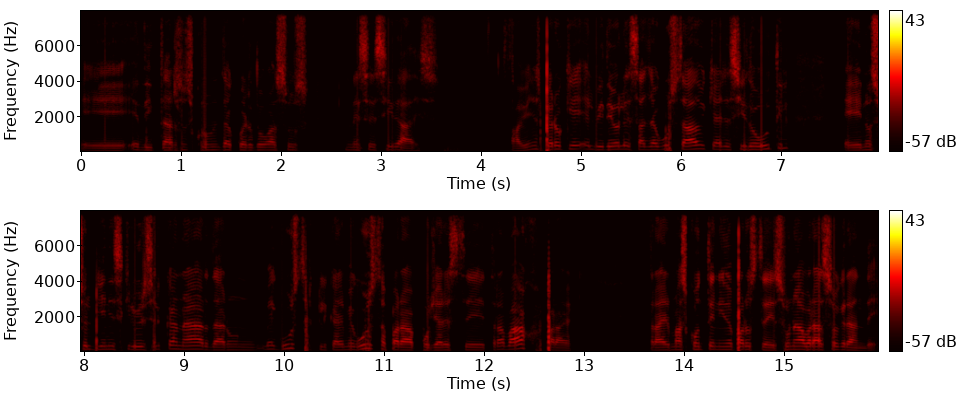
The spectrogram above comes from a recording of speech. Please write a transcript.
eh, editar sus columnas de acuerdo a sus necesidades. Está bien, espero que el video les haya gustado y que haya sido útil. Eh, no se olviden inscribirse al canal, dar un me gusta, clicar en me gusta para apoyar este trabajo, para traer más contenido para ustedes. Un abrazo grande.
